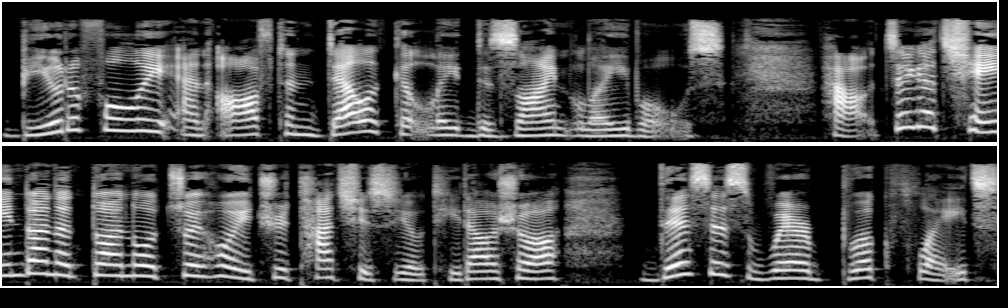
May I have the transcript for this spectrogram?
beautifully and often delicately designed labels。 好，这个前一段的段落最后一句，它其实有提到说，This is where book plates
